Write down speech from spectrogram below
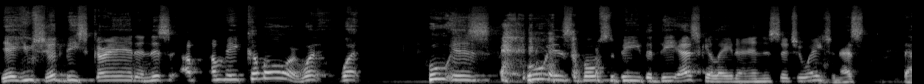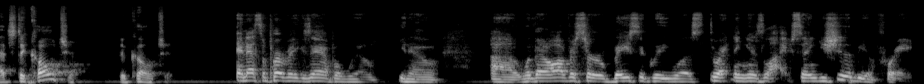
"Yeah, you should be scared." And this, I, I mean, come on, what, what, who is, who is supposed to be the de-escalator in this situation? That's That's the culture. The culture. And that's a perfect example, Will. You know, uh, when that officer basically was threatening his life, saying you should be afraid.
